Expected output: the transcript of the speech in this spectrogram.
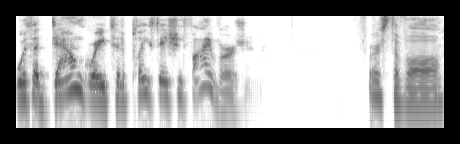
with a downgrade to the PlayStation Five version? First of all,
